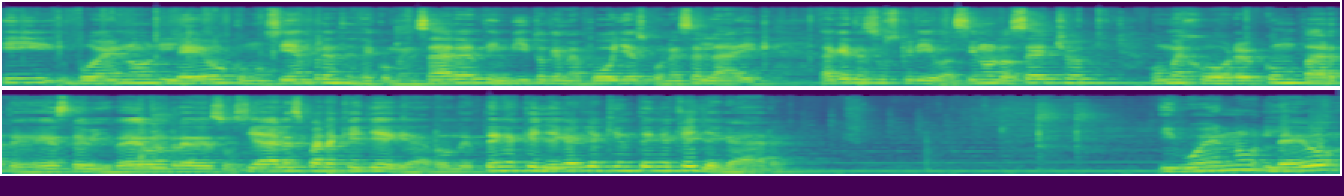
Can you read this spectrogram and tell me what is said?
Y bueno, Leo, como siempre, antes de comenzar, te invito a que me apoyes con ese like, a que te suscribas si no lo has hecho, o mejor, comparte este video en redes sociales para que llegue a donde tenga que llegar y a quien tenga que llegar. Y bueno, Leo,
